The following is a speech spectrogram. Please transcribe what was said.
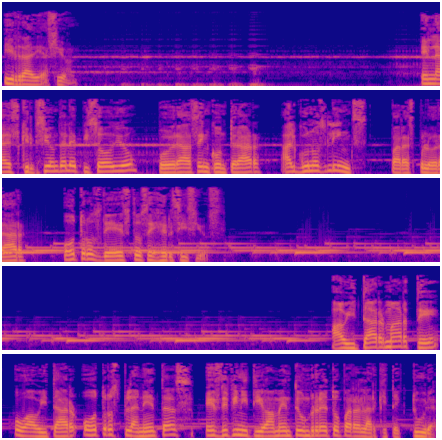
y radiación. En la descripción del episodio podrás encontrar algunos links para explorar otros de estos ejercicios. Habitar Marte o habitar otros planetas es definitivamente un reto para la arquitectura,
